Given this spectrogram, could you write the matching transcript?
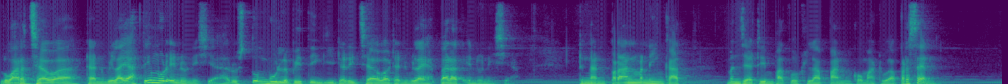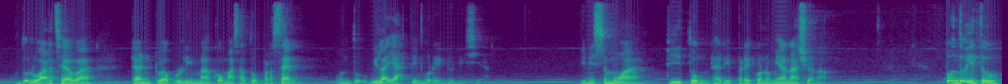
Luar Jawa dan wilayah timur Indonesia harus tumbuh lebih tinggi dari Jawa dan wilayah barat Indonesia, dengan peran meningkat menjadi 48,2 persen untuk luar Jawa dan 25,1 persen untuk wilayah timur Indonesia. Ini semua dihitung dari perekonomian nasional. Untuk itu,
